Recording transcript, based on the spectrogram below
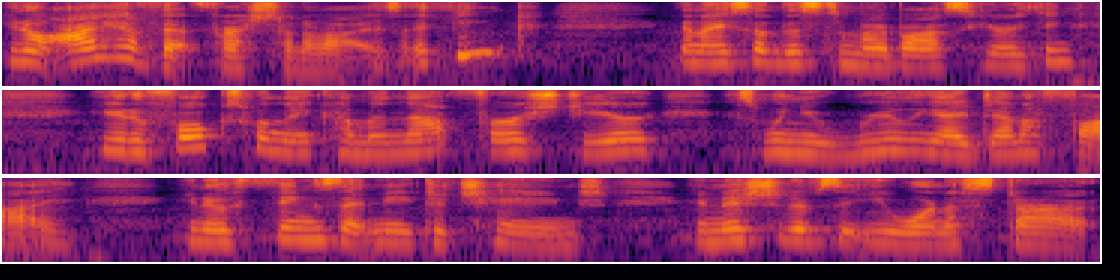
you know, I have that fresh set of eyes. I think, and I said this to my boss here, I think, you know, folks, when they come in that first year is when you really identify, you know, things that need to change, initiatives that you want to start.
